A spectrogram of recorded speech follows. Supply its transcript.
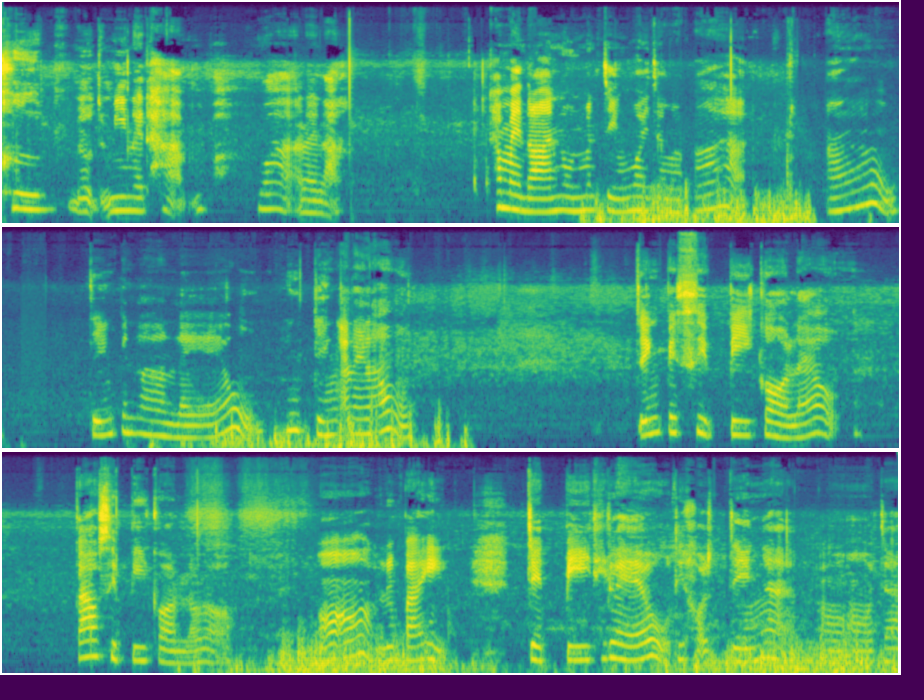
คือหนูจะมีอะไรถามว่าอะไรล่ะทำไมร้านนู้นมันเจ๊งไวจังอะป้า อ้าว เจ๊งเป็นนานแล้วเพิ่งเจ๊งอะไรเล่า เจ๊งไปสิบปีก่อนแล้วเก้าสิบปีก่อนแล้วเหรอ อ๋อ ลืมไปอีกเจ็ดปีที่แล้วที่เขาเจ๊งอะ อ๋ออ๋อจ้ะ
